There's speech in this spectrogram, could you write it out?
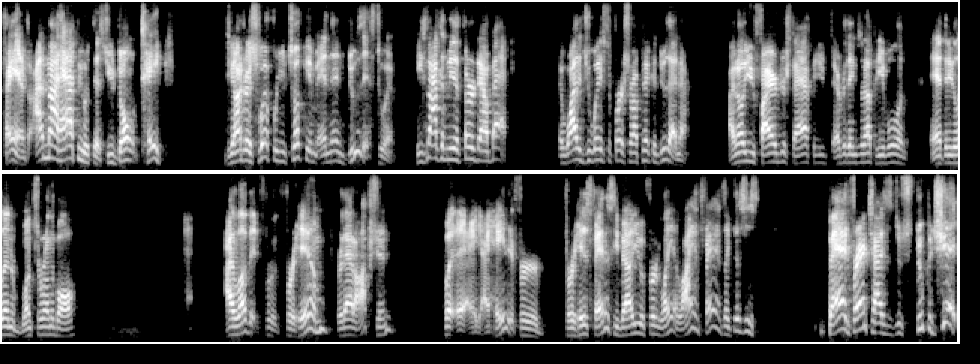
fans, I'm not happy with this. You don't take D'Andre Swift where you took him and then do this to him. He's not going to be the third down back. And why did you waste the first round pick and do that now? I know you fired your staff and you, everything's in upheaval, and Anthony Lynn wants to run the ball. I love it for for him for that option, but I, I hate it for for his fantasy value for Lions fans. Like this is bad franchises do stupid shit.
